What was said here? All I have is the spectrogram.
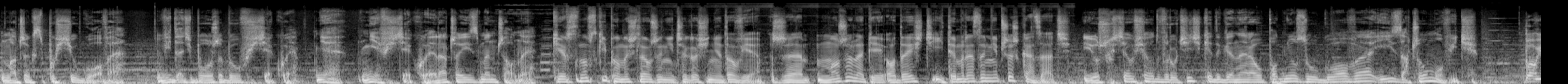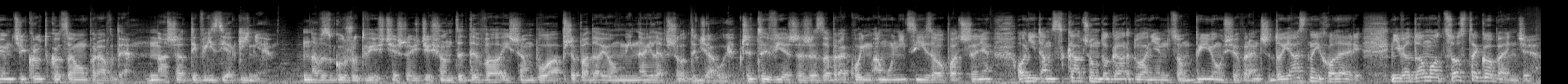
Maczek spuścił głowę. Widać było, że był wściekły. Nie, nie wściekły, raczej zmęczony. Kiersnowski pomyślał, że niczego się nie dowie, że może lepiej odejść i tym razem nie przeszkadzać. Już chciał się odwrócić, kiedy generał podniósł głowę i zaczął mówić. Powiem ci krótko całą prawdę. Nasza dywizja ginie. Na wzgórzu 262 i Szambua przepadają mi najlepsze oddziały. Czy ty wierzysz, że zabrakło im amunicji i zaopatrzenia? Oni tam skaczą do gardła Niemcom, biją się wręcz. Do jasnej cholery. Nie wiadomo, co z tego będzie.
